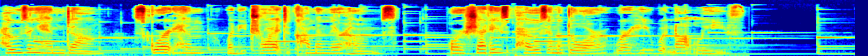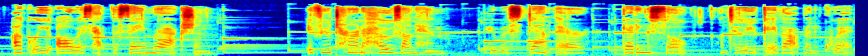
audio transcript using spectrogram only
hosing him down, squirt him when he tried to come in their homes, or shut his paws in the door where he would not leave. Ugly always had the same reaction. If you turned a hose on him, he would stand there, getting soaked until you gave up and quit.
